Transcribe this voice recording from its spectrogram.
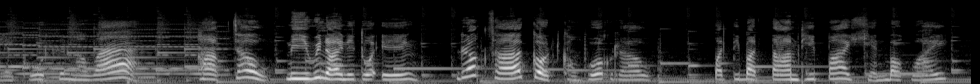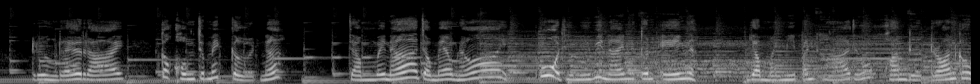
เลยพูดขึ้นมาว่า หากเจ้ามีวินัยในตัวเอง รักษากฎของพวกเรา ปฏิบัติตามที่ป้ายเขียนบอกไว้ เรื่องร้ายๆก็คงจะไม่เกิดนะจำไว้นะเจ้าแมวน้อย ผู้ที่มีวินัยในตนเองน่ะย่อมไม่มีปัญหาหรือความเดือดร้อนเข้า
